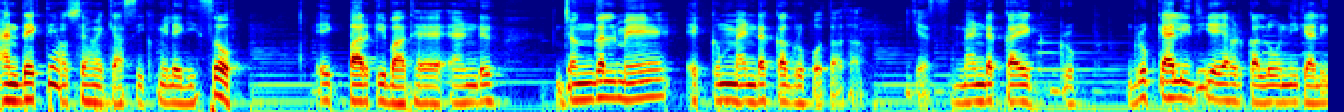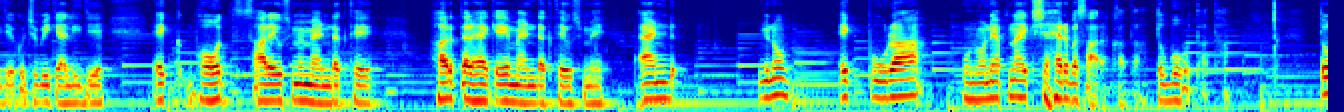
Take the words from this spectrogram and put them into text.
एंड देखते हैं उससे हमें क्या सीख मिलेगी. सो so, एक बार की बात है एंड जंगल में एक मेंढक का ग्रुप होता था. यस yes, मेंढक का एक ग्रुप ग्रुप कह लीजिए या फिर कॉलोनी कह लीजिए कुछ भी कह लीजिए. एक बहुत सारे उसमें मेंढक थे. हर तरह के मेंढक थे उसमें। एंड यू नो एक पूरा उन्होंने अपना एक शहर बसा रखा था तो वो होता था। तो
